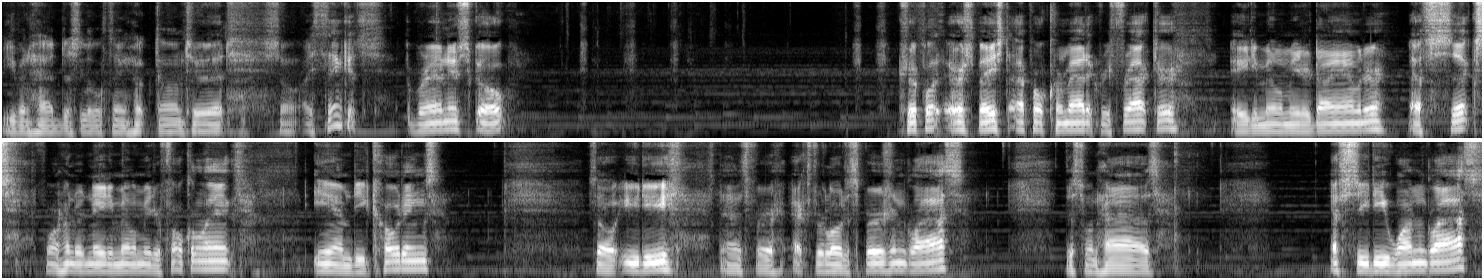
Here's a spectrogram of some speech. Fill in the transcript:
Even had this little thing hooked onto it. So I think it's a brand new scope. Triplet air-spaced apochromatic refractor, 80 millimeter diameter, f6, 480 millimeter focal length, EMD coatings. So ED stands for extra low dispersion glass. This one has FCD1 glass.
